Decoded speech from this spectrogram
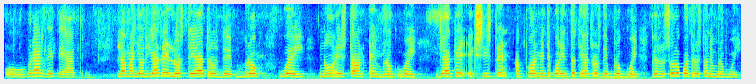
obras de teatro. La mayoría de los teatros de Broadway no están en Broadway, ya que existen actualmente 40 teatros de Broadway, pero solo 4 están en Broadway.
